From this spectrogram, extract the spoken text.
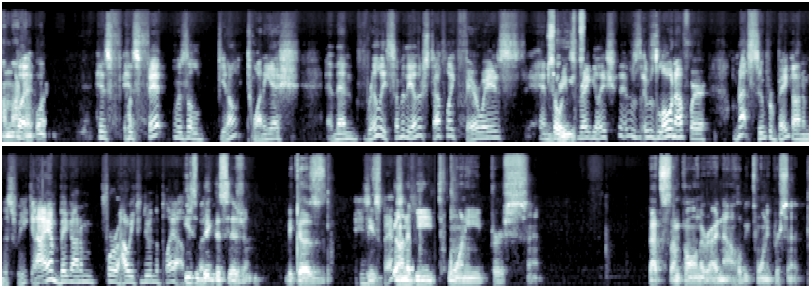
I'm not gonna play. his his fit was a you know 20ish and then really some of the other stuff like fairways and So regulation it was it was low enough where i'm not super big on him this week and i am big on him for how he can do in the playoffs He's a big decision because he's, he's gonna be twenty percent. That's I'm calling it right now. He'll be twenty percent.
